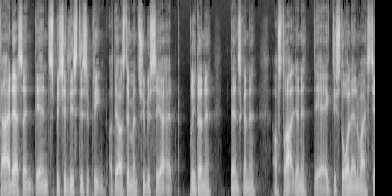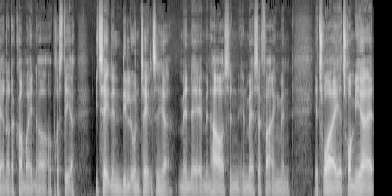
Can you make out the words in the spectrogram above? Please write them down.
der er det altså en, det er en specialistdisciplin, og det er også det, man typisk ser, at britterne, danskerne, australierne, det er ikke de store landevejsstjerner, der kommer ind og, og præsterer. Italien en lille undtagelse her, men, øh, men har også en, en masse erfaring, men jeg tror, jeg tror mere, at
